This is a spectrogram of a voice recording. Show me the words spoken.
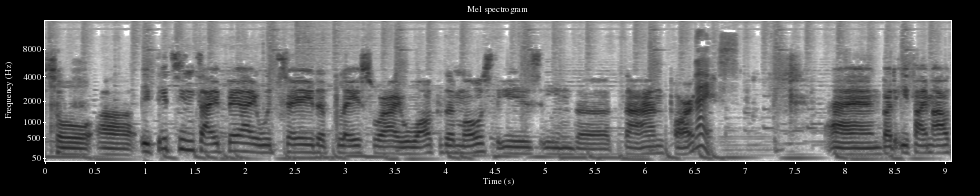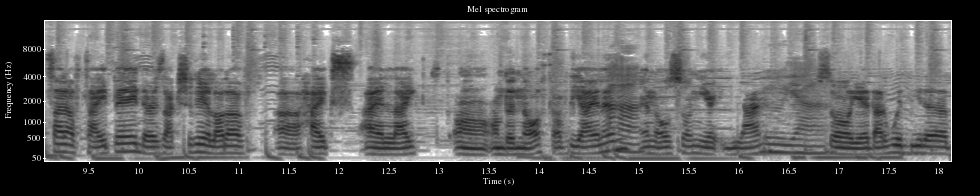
so uh, if it's in Taipei, I would say the place where I walk the most is in the Da'an Park. Nice. And but if I'm outside of Taipei, there's actually a lot of uh, hikes I like uh, on the north of the island uh-huh. and also near Ilan. Ooh, yeah. So yeah, that would be the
